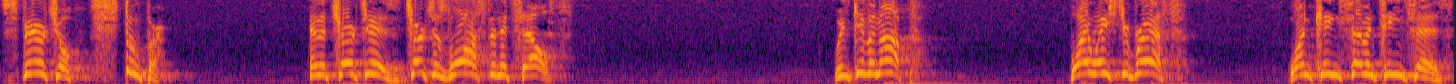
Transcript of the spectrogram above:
spiritual stupor? And the church is. The church is lost in itself. We've given up. Why waste your breath? 1 King 17 says,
